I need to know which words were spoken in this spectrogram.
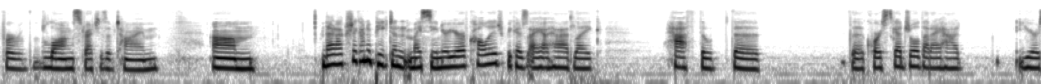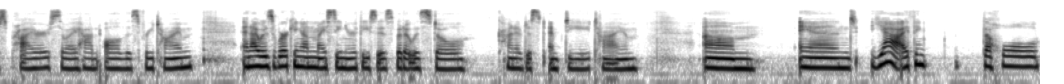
for long stretches of time. Um, that actually kind of peaked in my senior year of college because I had like half the the the course schedule that I had years prior, so I had all of this free time. And I was working on my senior thesis, but it was still kind of just empty time. Um, and yeah, I think the whole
